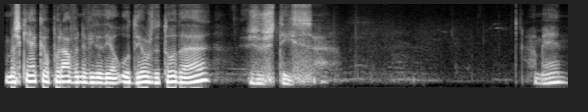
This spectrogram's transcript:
Mas quem é que operava na vida dele? O Deus de toda a justiça. Amém.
